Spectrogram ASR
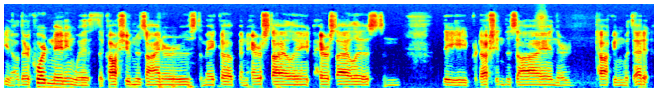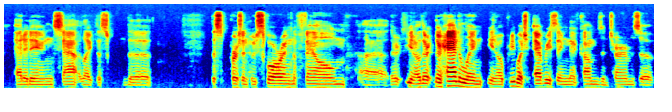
you know they're coordinating with the costume designers, the makeup and hairstyling hairstylists, and the production design. They're talking with edit editing, sound like this the this person who's scoring the film. Uh, they're you know they're they're handling you know pretty much everything that comes in terms of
